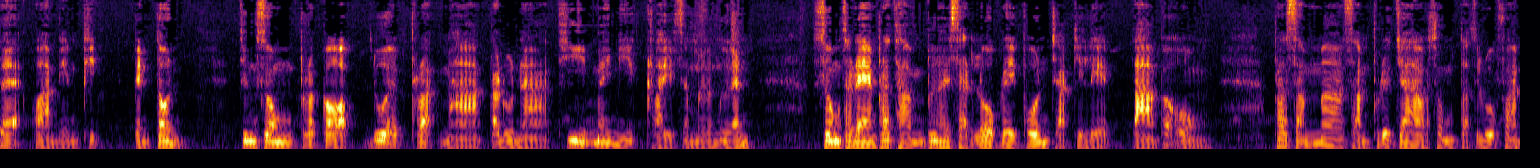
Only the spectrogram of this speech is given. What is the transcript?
และความเห็นผิดเป็นต้น จึงทรงประกอบด้วยพระมหากรุณาที่ไม่มีใครเสมอเหมือน ทรงแสดงพระธรรมเพื่อให้สัตว์โลกได้พ้นจากกิเลสตามพระองค์ พระสัมมาสัมพุทธเจ้าทรงตรัสรู้ความ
